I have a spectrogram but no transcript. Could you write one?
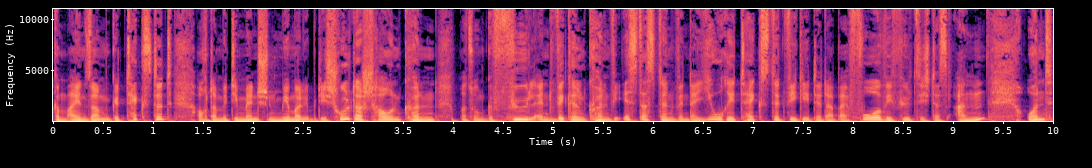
gemeinsam getextet, auch damit die Menschen mir mal über die Schulter schauen können, mal so ein Gefühl entwickeln können. Wie ist das denn, wenn der Juri textet? Wie geht er dabei vor? Wie fühlt sich das an? Und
